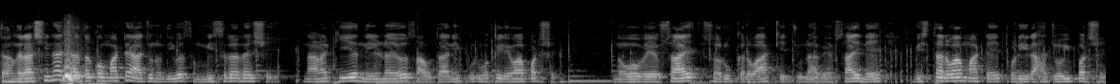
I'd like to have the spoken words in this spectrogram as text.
ધનરાશિના જાતકો માટે આજનો દિવસ મિશ્ર રહેશે. નાણાકીય નિર્ણયો સાવધાનીપૂર્વક લેવા પડશે. નવો વ્યવસાય શરૂ કરવા કે જૂના વ્યવસાયને વિસ્તારવા માટે થોડી રાહ જોવી પડશે.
